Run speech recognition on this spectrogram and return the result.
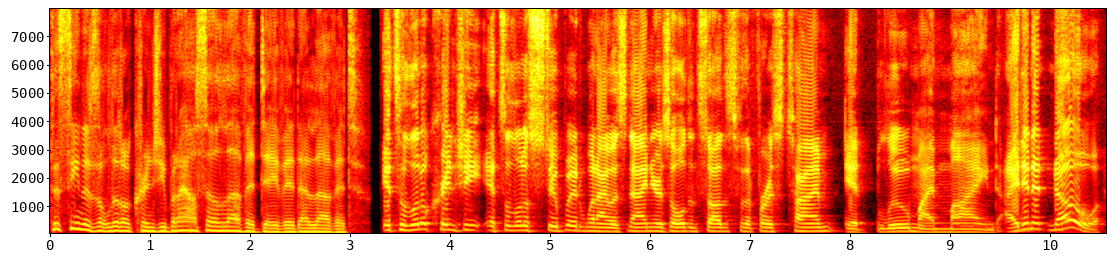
this scene is a little cringy, but I also love it, David. I love it. It's a little cringy. It's a little stupid. When I was nine years old and saw this for the first time, it blew my mind. I didn't know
